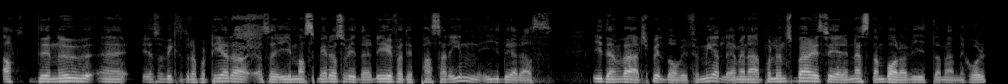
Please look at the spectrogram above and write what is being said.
att det nu eh, är så viktigt att rapportera alltså, i massmedia och så vidare, det är ju för att det passar in i deras i den världsbild de vill förmedla. Jag menar, på Lundsberg så är det nästan bara vita människor.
